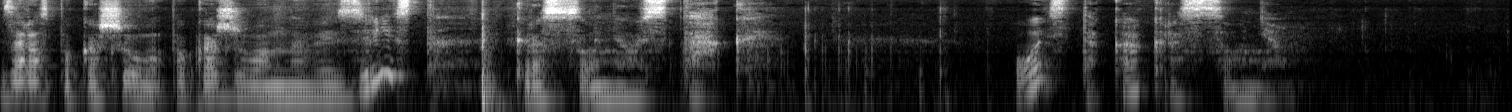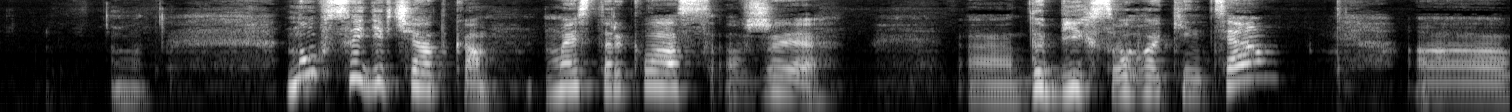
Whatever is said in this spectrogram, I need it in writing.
Зараз покажу, покажу вам новий зріст. Красуня, ось так. Ось така красуня. От. Ну, все, дівчатка, майстер-клас вже е, добіг свого кінця. Е,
